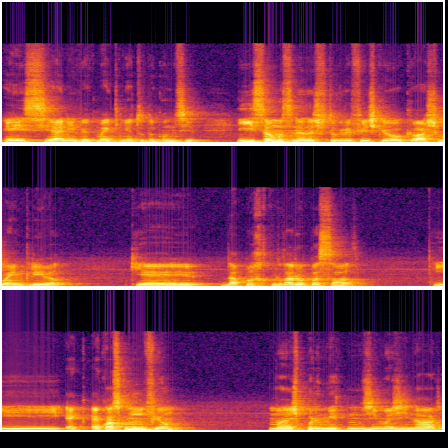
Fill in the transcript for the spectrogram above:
a esse ano e ver como é que tinha tudo acontecido. E isso é uma cena das fotografias que eu, que eu acho bem incrível, que é, dá para recordar o passado e é, é quase como um filme, mas permite-nos imaginar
